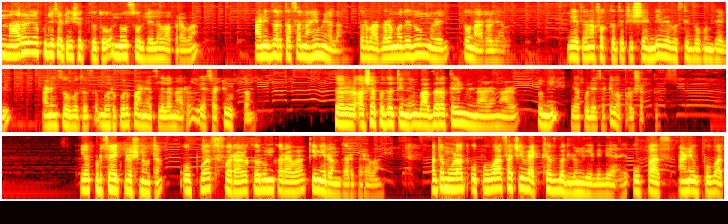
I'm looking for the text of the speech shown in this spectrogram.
नारळ या पूजेसाठी शक्यतो न सोललेला वापरावा. आणि जर तसा नाही मिळाला तर बाजारामध्ये जो मिळेल तो नारळ घ्यावा. घेताना फक्त त्याची शेंडी व्यवस्थित बघून घ्यावी आणि सोबतच भरपूर पाणी असलेला नारळ यासाठी उत्तम. तर अशा पद्धतीने बाजारातील मिळणारा नारळ तुम्ही या पूजेसाठी वापरू शकता. या पुढचा एक प्रश्न होता उपवास फराळ करून करावा की निरंकार करावा? आता मुळात उपवासाची व्याख्याच बदलून गेलेली आहे. उपास आणि उपवास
